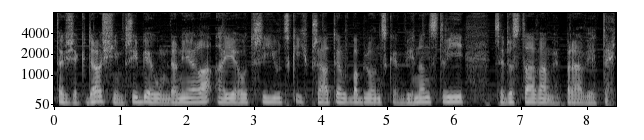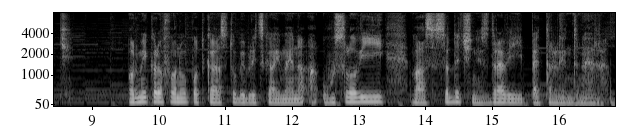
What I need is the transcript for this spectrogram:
Takže k dalším příběhům Daniela a jeho tří judských přátel v babylonském vyhnanství se dostáváme právě teď. Od mikrofonu podcastu Biblická jména a úsloví vás srdečně zdraví Petr Lindner.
